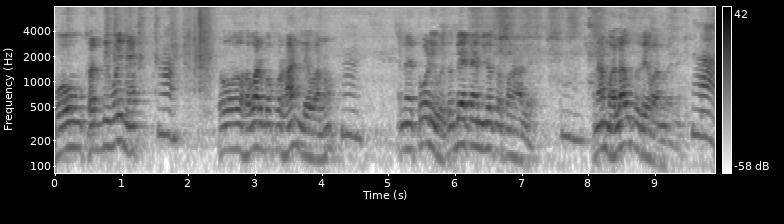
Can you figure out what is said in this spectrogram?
બહુ શરદી હોય ને તો હવાર બપોર હાંજ લેવાનો. અને તોડી હોય તો બે ટાઈમ લ્યો તો પણ હાલે. અને આમ હલાવતું રહેવાનું એને. હા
